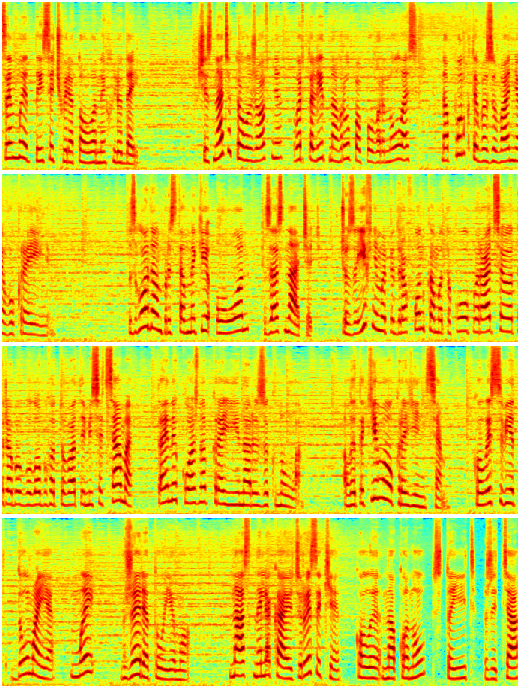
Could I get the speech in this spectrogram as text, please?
7 тисяч врятованих людей. 16 жовтня вертолітна група повернулась на пункти базування в Україні. Згодом представники ООН зазначать, що за їхніми підрахунками таку операцію треба було б готувати місяцями, та й не кожна б країна ризикнула. Але такими українцям, коли світ думає, ми вже рятуємо. Нас не лякають ризики, коли на кону стоїть життя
